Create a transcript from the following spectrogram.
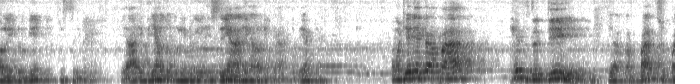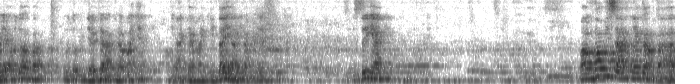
melindungi istrinya. Ya intinya untuk melindungi istrinya nanti kalau nikah, gitu ya. Kemudian yang keempat, hifduddin. Yang keempat supaya untuk apa? Untuk menjaga agamanya. Ya agama kita ya agamanya istrinya. Wafa bisa yang keempat,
